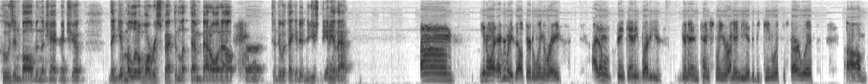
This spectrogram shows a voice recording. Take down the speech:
who's involved in the championship, they give them a little more respect and let them battle it out uh, to do what they can do. Did you see any of that? Um, you know what? Everybody's out there to win the race. I don't think anybody's going to intentionally run into you to begin with to start with. Um,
